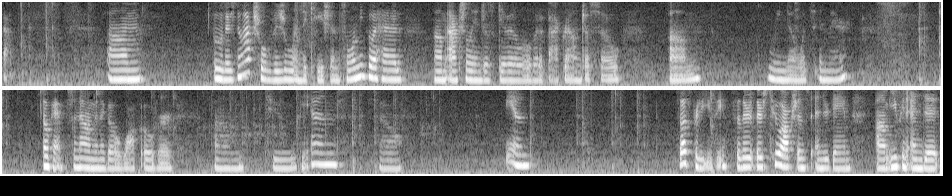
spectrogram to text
that. Um, ooh, there's no actual visual indication. So let me go ahead um, actually and just give it a little bit of background just so um, we know what's in there. Okay, so now I'm going to go walk over um, to the end. So, the end. So that's pretty easy. So there, there's two options to end your game. Um, you can end it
